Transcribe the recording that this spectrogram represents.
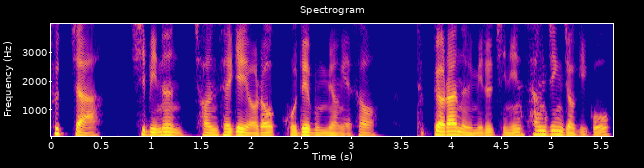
숫자 12는 전 세계 여러 고대 문명에서 특별한 의미를 지닌 상징적이고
